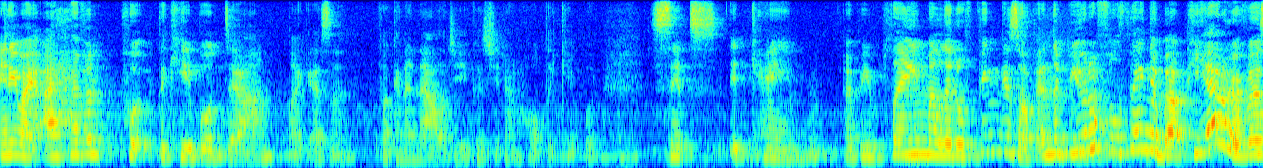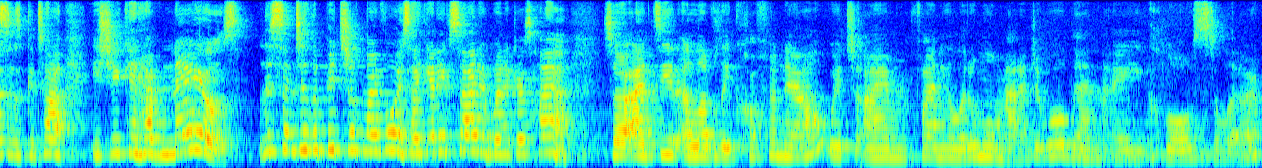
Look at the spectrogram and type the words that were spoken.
Anyway, I haven't put the keyboard down, like as a fucking analogy because you don't hold the keyboard, since it came. I've been playing my little fingers off. And the beautiful thing about piano versus guitar is you can have nails. Listen to the pitch of my voice. I get excited when it goes higher. So I did a lovely coffin nail, which I'm finding a little more manageable than a claw stiletto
